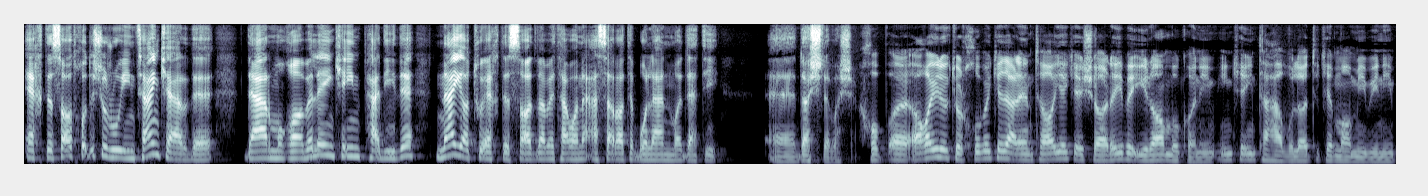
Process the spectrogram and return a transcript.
اقتصاد خودش رو روی این تن کرده در مقابل اینکه این پدیده یا تو اقتصاد و به توان اثرات بلند مدتی داشته باشه. خب آقای دکتر خوبه که در انتها یک اشاره‌ای به ایران بکنیم. اینکه این تحولاتی که ما می‌بینیم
